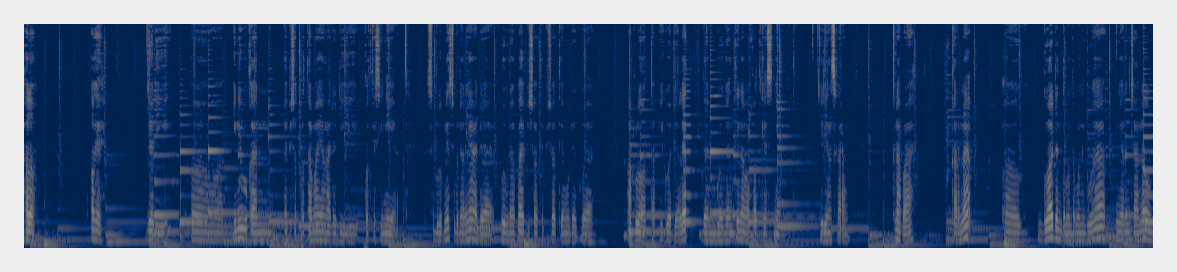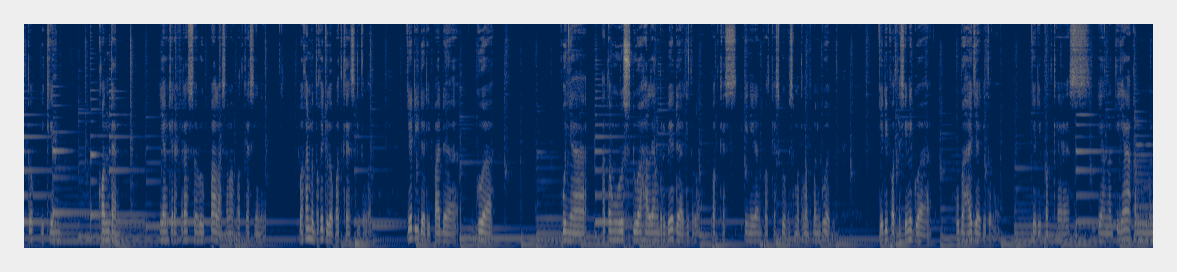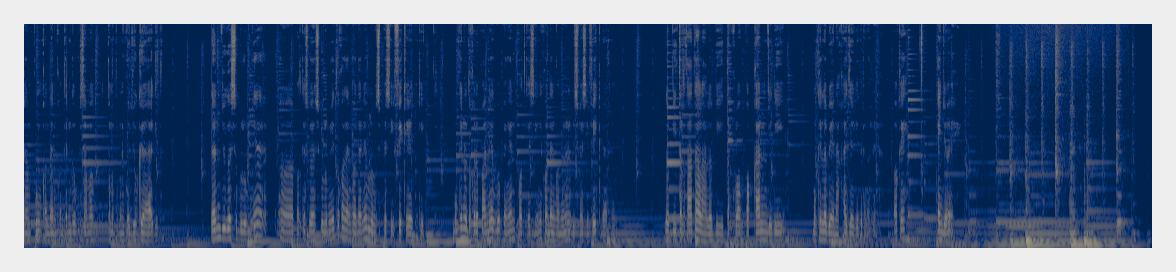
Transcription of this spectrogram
Halo. Oke. Jadi uh, ini bukan episode pertama yang ada di podcast ini ya. Sebelumnya sebenarnya ada beberapa episode-episode yang udah gue upload tapi gue delete dan gue ganti nama podcastnya. Gitu. Jadi yang sekarang. Kenapa? Karena eh, uh, gue dan teman-teman gue punya rencana untuk bikin konten yang kira-kira serupa lah sama podcast ini bahkan bentuknya juga podcast gitu loh jadi daripada gue punya atau ngurus dua hal yang berbeda gitu loh podcast ini dan podcast gue bersama teman-teman gue gitu. Jadi podcast ini gue ubah aja gitu loh. Jadi podcast yang nantinya akan menampung konten-konten gue bersama teman-teman gue juga gitu. Dan juga sebelumnya uh, podcast gue yang sebelumnya itu konten-kontennya belum spesifik ya. Jadi mungkin untuk ke depannya gue pengen podcast ini konten-kontennya lebih spesifik dan lebih tertata lah lebih terkelompokkan jadi mungkin lebih enak aja gitu dengarnya oke okay? enjoy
